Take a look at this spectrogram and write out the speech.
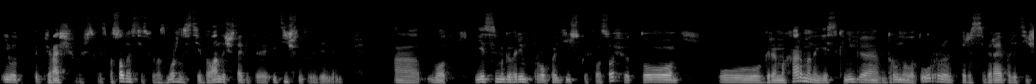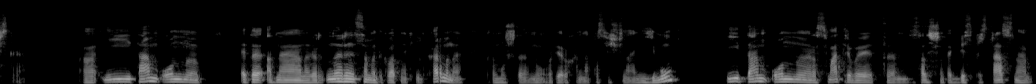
и вот ты приращиваешь свои способности, свои возможности, и Доланда считает это этичным поведением. А, вот. Если мы говорим про политическую философию, то у Грэма Хармана есть книга Бруно Латур «Пересобирай политическое». А, и там он... Это одна, наверное, самая адекватная книга Хармана, потому что, ну, во-первых, она посвящена не ему, и там он рассматривает э, достаточно так беспристрастно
